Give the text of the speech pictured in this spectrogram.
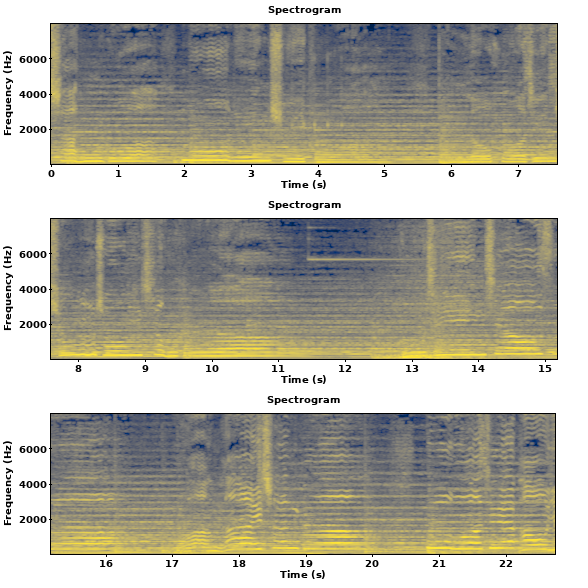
山国，木林水阔。登楼或见种种酒喝。古今萧瑟，往来笙歌。不我绝袍又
